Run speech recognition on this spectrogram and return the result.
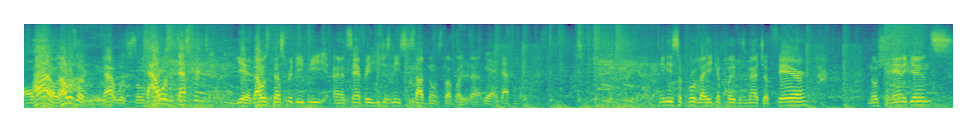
Oh wow, that was a that was so. That was a desperate DP. yeah, that was desperate DP. And Sanford, he just needs to stop doing stuff like that. Yeah, definitely. He needs to prove that he can play this matchup fair, no shenanigans.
